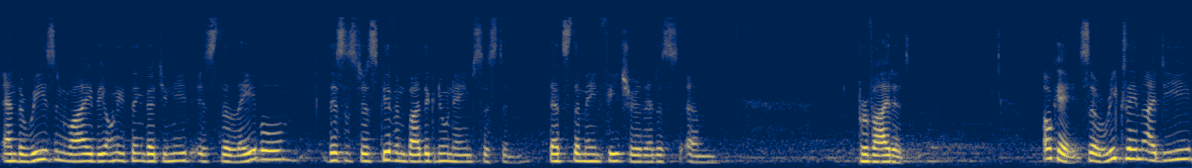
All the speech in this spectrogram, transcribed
And the reason why the only thing that you need is the label, this is just given by the GNU name system. That's the main feature that is um, provided. Okay, so Reclaim ID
